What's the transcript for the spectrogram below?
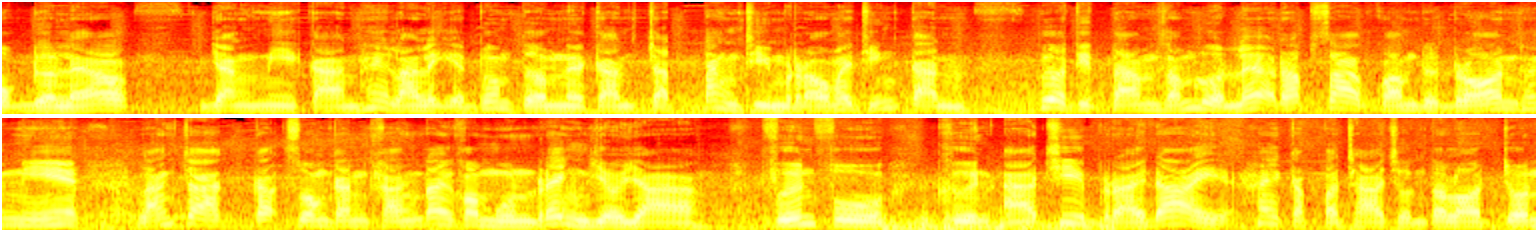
6 เดือนแล้ว ยังมีการให้รายละเอียดเพิ่มเติมในการจัดตั้งทีมเราไม่ทิ้งกัน เพื่อติดตามสำรวจและรับทราบความเดือดร้อนทั้งนี้ หลังจากกระทรวงการคลังได้ข้อมูลเร่งเยียวยา ฟื้นฟูคืนอาชีพรายได้ ให้กับประชาชนตลอดจน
